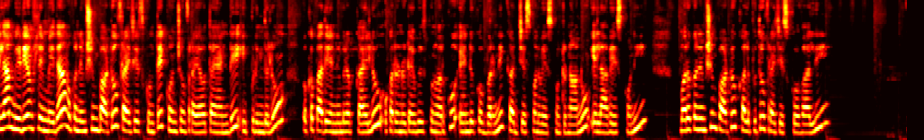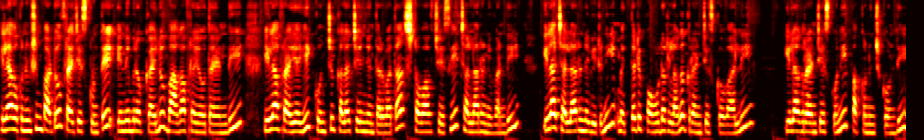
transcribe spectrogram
ఇలా మీడియం ఫ్లేమ్ మీద ఒక నిమిషం పాటు ఫ్రై చేసుకుంటే కొంచెం ఫ్రై అవుతాయండి. ఇప్పుడు ఇందులో ఒక పది ఎండుమిరపకాయలు ఒక రెండు టేబుల్ స్పూన్ వరకు ఎండు కొబ్బరిని కట్ చేసుకొని వేసుకుంటున్నాను. ఇలా వేసుకొని మరొక నిమిషం పాటు కలుపుతూ ఫ్రై చేసుకోవాలి. ఇలా ఒక నిమిషం పాటు ఫ్రై చేసుకుంటే ఎండుమిరపకాయలు బాగా ఫ్రై అవుతాయండి. ఇలా ఫ్రై అయ్యి కొంచెం కలర్ చేంజ్ అయిన తర్వాత స్టవ్ ఆఫ్ చేసి చల్లారనివ్వండి. ఇలా చల్లారిన వీటిని మెత్తటి పౌడర్ లాగా గ్రైండ్ చేసుకోవాలి. ఇలా గ్రైండ్ చేసుకొని పక్కనుంచుకోండి.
